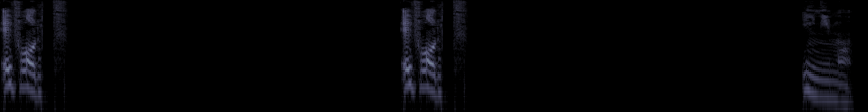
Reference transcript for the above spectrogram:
Efort. Efort. Inimo.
